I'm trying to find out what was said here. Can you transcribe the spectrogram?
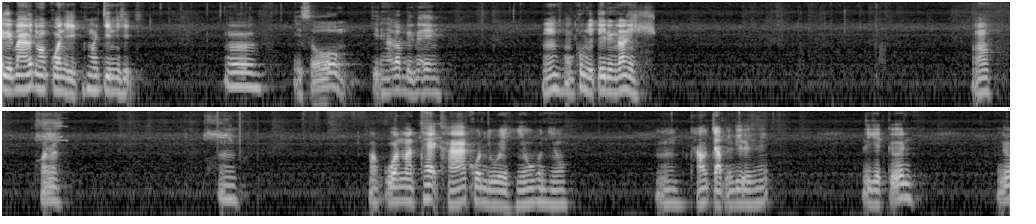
ตื่นมาก็จะมากวนอีก มากินอีก เออไอ้ส้มกินอาหารรอบดึกนั่นเองอืมผมคุ้มอยู่ตีหนึ่งแล้วนี่อ๋อพอยัง มากวนมาแทะขาคนอยู่เว้ยหิวคนหิวเท้าจับอย่างดีเลยทีนี่ละเอียดเกินดู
